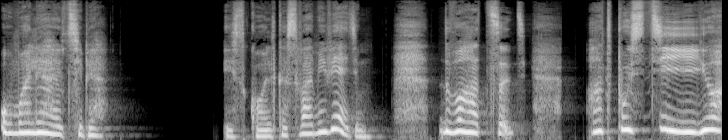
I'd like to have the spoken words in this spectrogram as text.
умоляю тебя». «И сколько с вами ведьм?» «Двадцать! Отпусти ее!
